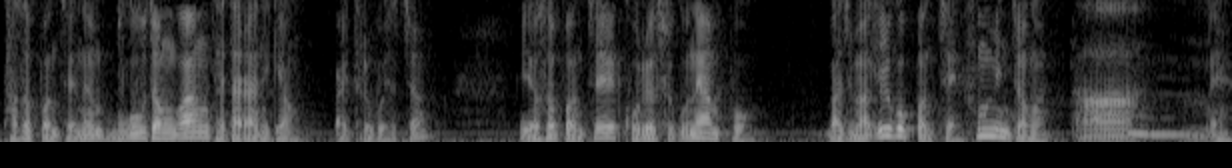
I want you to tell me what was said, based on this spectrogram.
다섯 번째는 무구정광 대다란 이경 많이 들어보셨죠? 여섯 번째 고려수군의 안포, 마지막 일곱 번째 훈민정음. 아 네,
